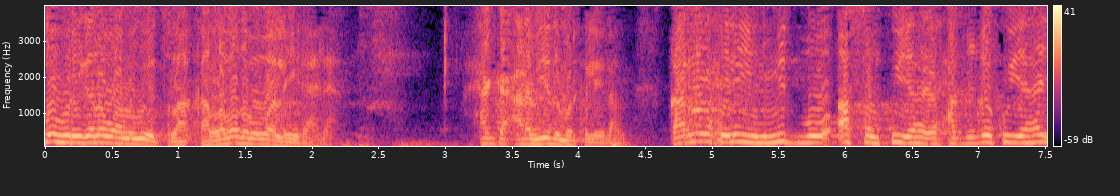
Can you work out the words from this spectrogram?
duhrigana waa lagu iطlaaqaa labadaba waa la yidhaahdaa. Xagga carabiyada marka la yidhahdo qaarna waxay leeyihiin mid buu asal ku yahay oo xaqiiqo ku yahay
